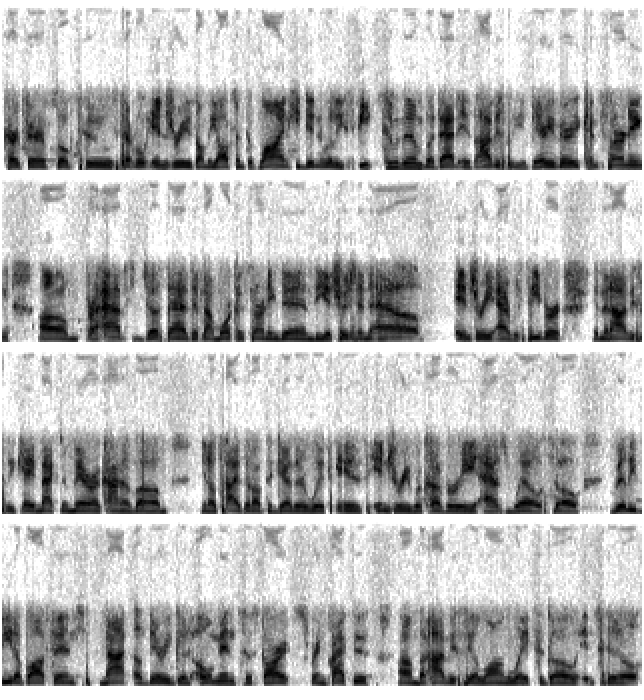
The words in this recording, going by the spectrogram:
Kirk Ferentz spoke to several injuries on the offensive line. He didn't really speak to them, but that is obviously very, very concerning. Um, perhaps just as, if not more concerning than the attrition uh, injury at receiver. And then obviously Cade McNamara kind of, um, you know, ties it all together with his injury recovery as well. So really beat up offense, not a very good omen to start spring practice, um, but obviously a long way to go until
